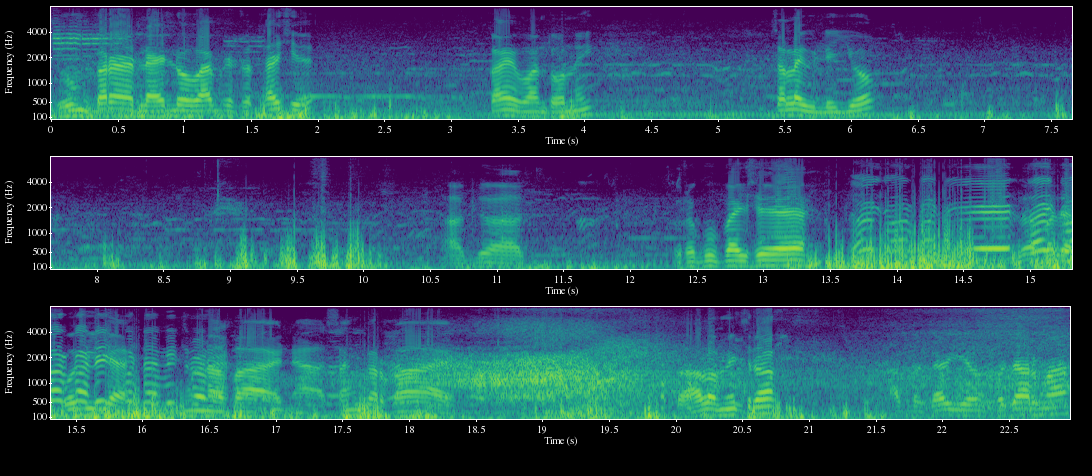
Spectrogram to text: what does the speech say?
ઝૂમ કરે એટલે એટલો વાઇબ્રેટર થાય છે. કાંઈ વાંધો નહીં. ચલાવી લેજો. આ રઘુભાઈ છે. મુન્નાભાઈ ને શંકરભાઈ. હાલો મિત્ર આપણે જઈએ બજારમાં.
